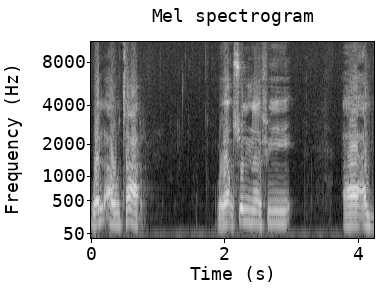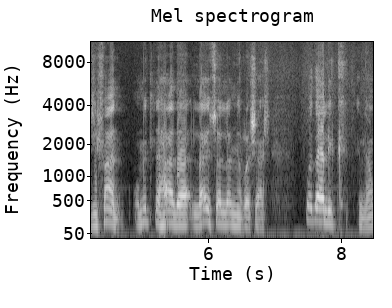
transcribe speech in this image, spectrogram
والأوتار ويغسلن في الجفان ومثل هذا لا يسلم من رشاش ወዛሊክ ነው።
